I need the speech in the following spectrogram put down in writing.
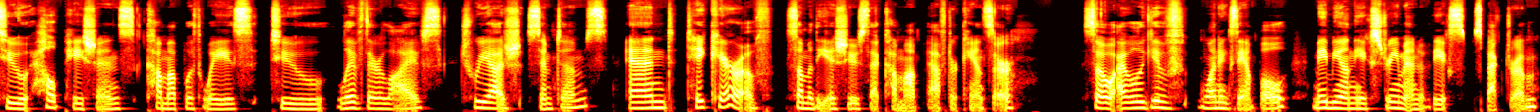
to help patients come up with ways to live their lives, triage symptoms, and take care of some of the issues that come up after cancer. So, I will give one example, maybe on the extreme end of the spectrum.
